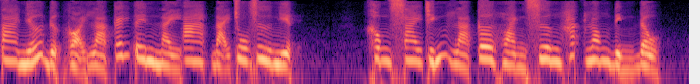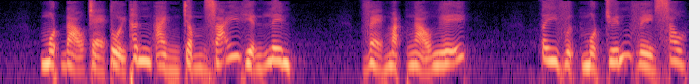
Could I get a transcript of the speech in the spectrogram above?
ta nhớ được gọi là cái tên này a, Đại Chu Dư Nhiệt. Không sai chính là cơ hoành xương hắc long đỉnh đầu. Một đạo trẻ tuổi thân ảnh chậm rãi hiện lên. Vẻ mặt ngạo nghễ. Tây vực một chuyến về sau.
